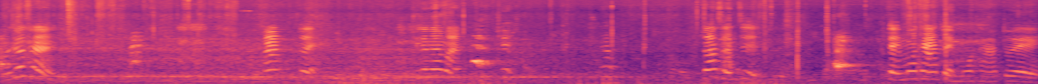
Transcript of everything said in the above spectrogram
我就是，啊，对，去跟他玩，去，抓绳子，对，摸它，对，摸它，对。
